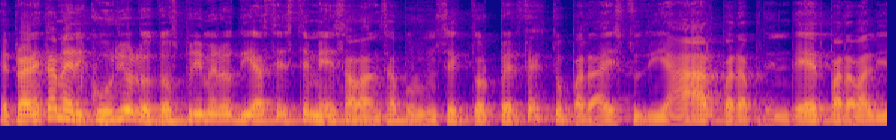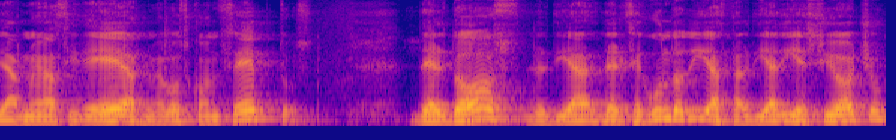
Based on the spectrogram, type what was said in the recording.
El planeta Mercurio los dos primeros días de este mes avanza por un sector perfecto para estudiar, para aprender, para validar nuevas ideas, nuevos conceptos. Del 2, del, día, del segundo día hasta el día 18,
